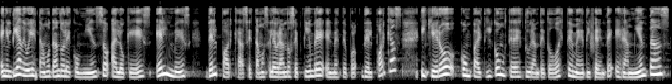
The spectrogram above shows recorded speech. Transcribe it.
En el día de hoy estamos dándole comienzo a lo que es el mes del podcast. Estamos celebrando septiembre, el mes del podcast, y quiero compartir con ustedes durante todo este mes diferentes herramientas,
